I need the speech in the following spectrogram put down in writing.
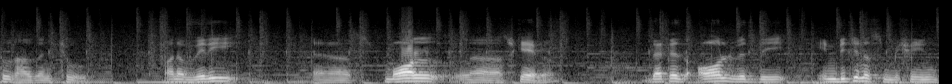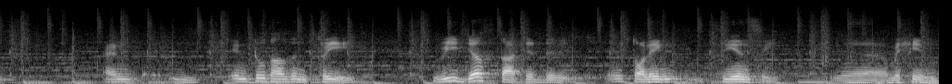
2002 on a very uh, small uh, scale that is all with the indigenous machines and in 2003 we just started the installing CNC machines.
